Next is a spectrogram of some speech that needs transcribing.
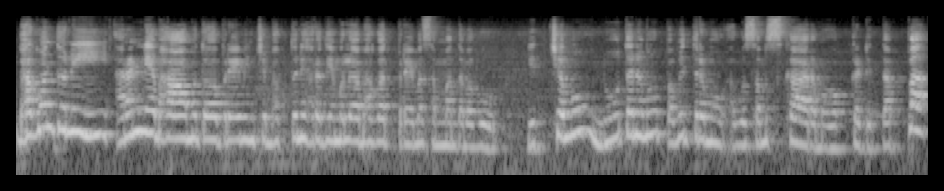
భగవంతుని అరణ్య భావముతో ప్రేమించి భక్తుని హృదయములో భగవత్ ప్రేమ సంబంధమగు నిత్యము నూతనము పవిత్రము అగు సంస్కారము ఒక్కటి తప్ప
